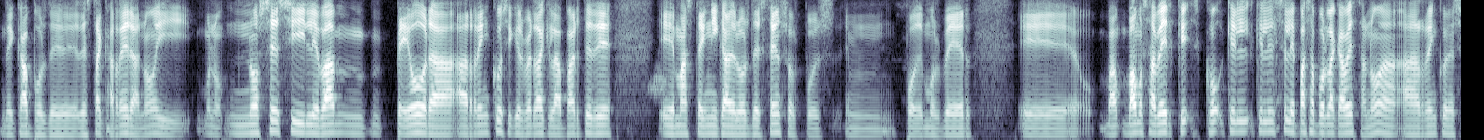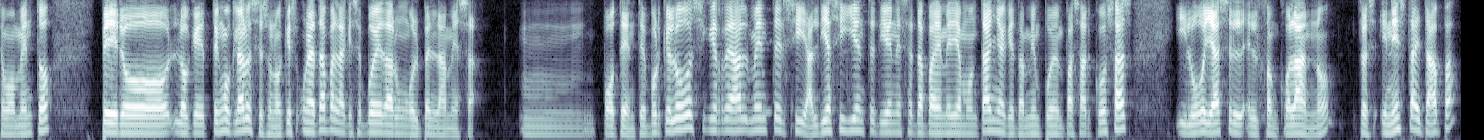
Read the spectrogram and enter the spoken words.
de capos de, de esta carrera, ¿no? Y bueno, no sé si le va mm, peor a, Renko, sí que es verdad que la parte de eh, más técnica de los descensos, pues em, podemos ver. eh, va- vamos a ver qué- qué se le pasa por la cabeza ¿no? a, a Renko en ese momento. Pero lo que tengo claro es eso, ¿no? Que es una etapa en la que se puede dar un golpe en la mesa mm, potente, porque luego sí que realmente, sí, al día siguiente tienen esa etapa de media montaña que también pueden pasar cosas y luego ya es el, el Zoncolán, ¿no? Entonces, en esta etapa,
